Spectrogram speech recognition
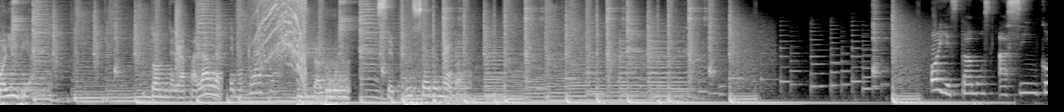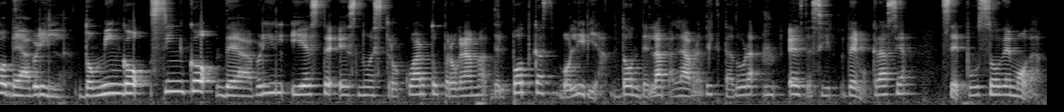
Bolivia, donde la palabra democracia se puso de moda. Hoy estamos a 5 de abril, domingo 5 de abril y este es nuestro cuarto programa del podcast Bolivia, donde la palabra dictadura, es decir, democracia, se puso de moda.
